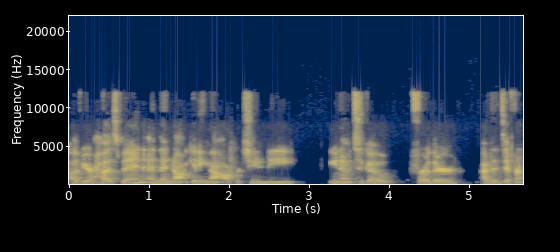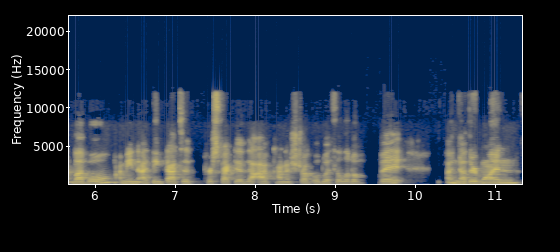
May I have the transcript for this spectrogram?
of your husband and then not getting that opportunity, you know, to go further at a different level. I mean, I think that's a perspective that I've kind of struggled with a little bit. Another one,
